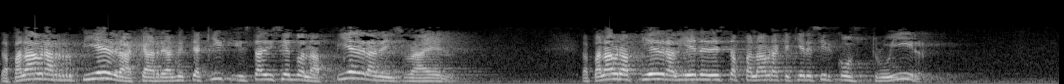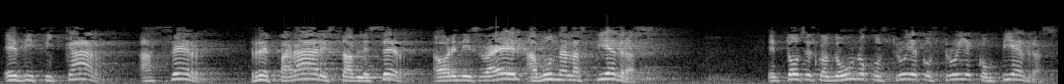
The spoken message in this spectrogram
La palabra piedra acá realmente aquí está diciendo la piedra de Israel. La palabra piedra viene de esta palabra que quiere decir construir, edificar, hacer, reparar, establecer. Ahora en Israel abundan las piedras. Entonces cuando uno construye, construye con piedras.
